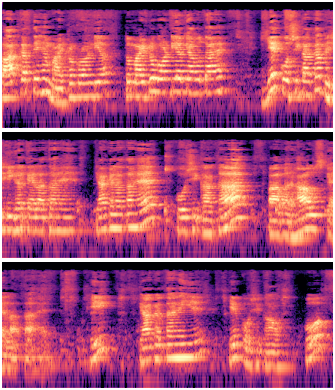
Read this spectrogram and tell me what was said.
बात करते हैं माइट्रोकॉन्डिया तो माइट्रोकॉन्डिया क्या होता है? ये कोशिका का बिजली घर कहलाता है। क्या कहलाता है? कोशिका का पावर हाउस कहलाता है। ठीक? क्या करता है ये? ये कोशिकाओं को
